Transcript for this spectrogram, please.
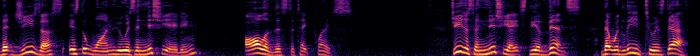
that Jesus is the one who is initiating all of this to take place. Jesus initiates the events that would lead to his death.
